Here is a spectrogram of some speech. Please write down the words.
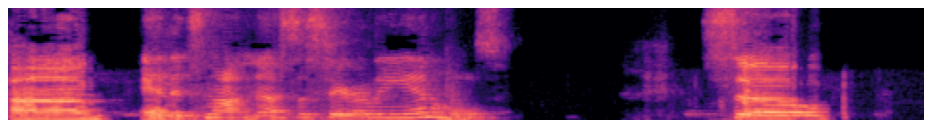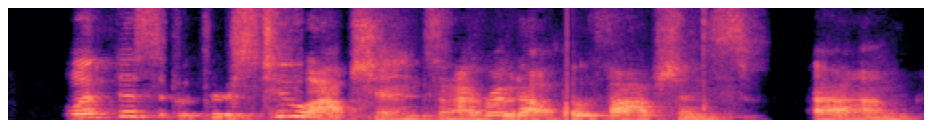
Um, and it's not necessarily animals. So what this, there's two options, and I wrote out both options um,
